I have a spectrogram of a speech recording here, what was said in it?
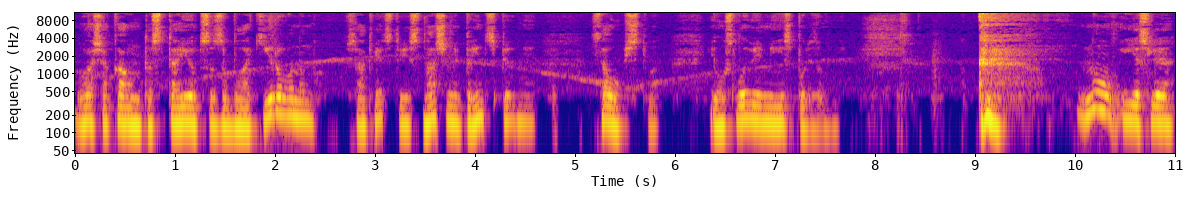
Ваш аккаунт остается заблокированным в соответствии с нашими принципами сообщества и условиями использования. Ну, если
